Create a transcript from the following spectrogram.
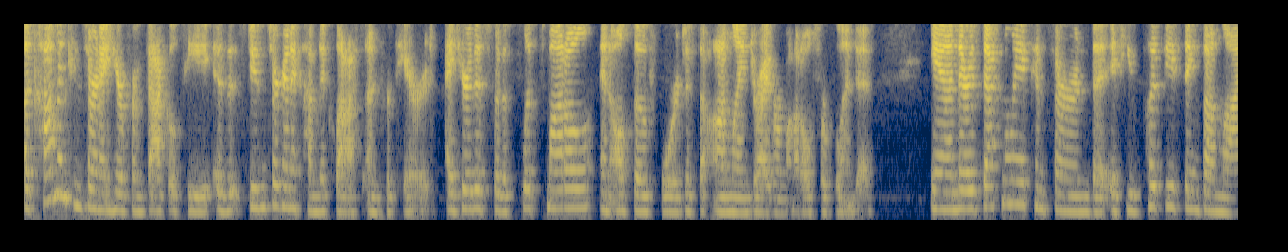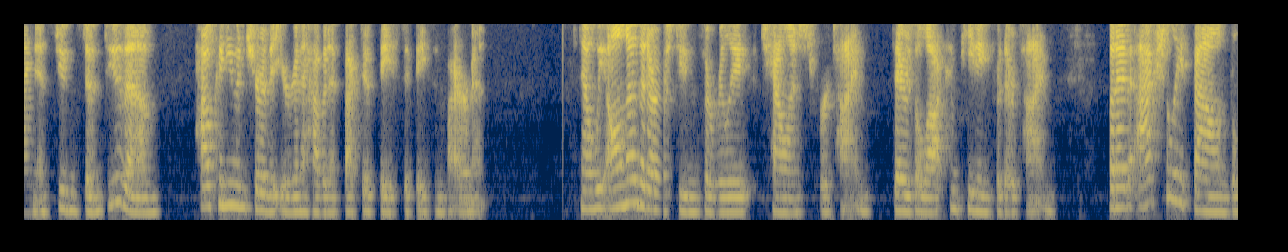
A common concern I hear from faculty is that students are going to come to class unprepared. I hear this for the flipped model and also for just the online driver model for blended. And there is definitely a concern that if you put these things online and students don't do them, how can you ensure that you're going to have an effective face-to-face -face environment? Now, we all know that our students are really challenged for time. There's a lot competing for their time. But I've actually found the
